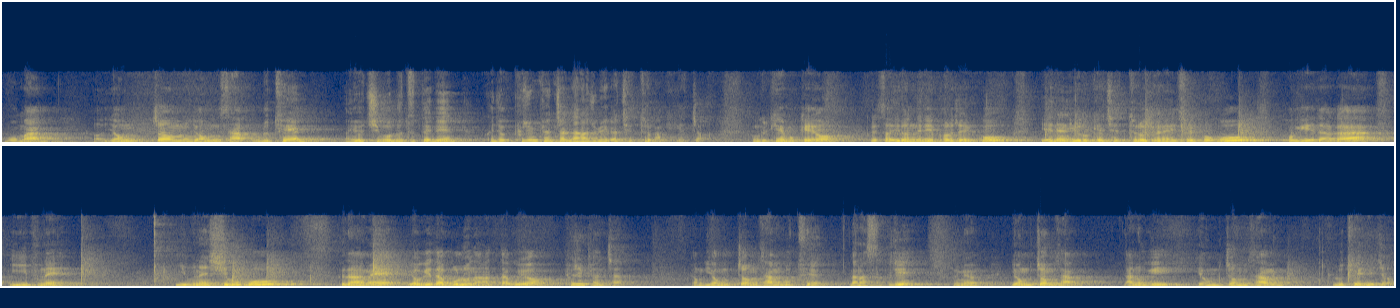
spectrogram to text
뭐만 어, 0.03 루트 n 요 친구 루트 때린 그저 표준 편차를 나눠주면 얘가 z로 바뀌겠죠. 그럼 그렇게 해볼게요. 그래서 이런 일이 벌어져 있고 얘는 이렇게 z로 변해 있을 거고 거기에다가 2분의 2분의 15고 그 다음에 여기다 뭘로 나눴다고요? 표준 편차 0.3 루트 n 나눴어 그지? 그러면 0.3 나누기 0.3 루트 n이죠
